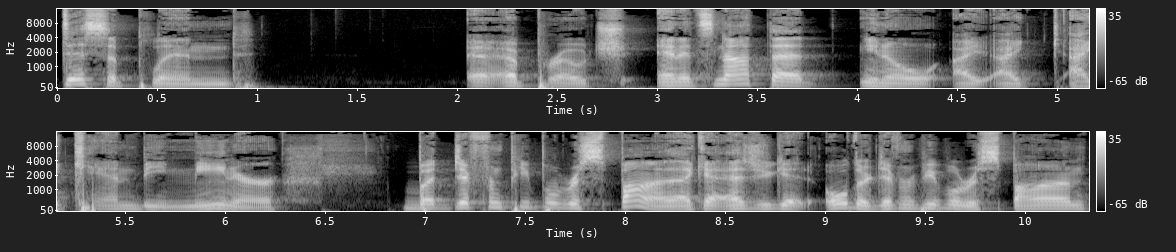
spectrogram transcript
disciplined uh, approach, and it's not that you know I I, I can be meaner, but different people respond. Like as you get older, different people respond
